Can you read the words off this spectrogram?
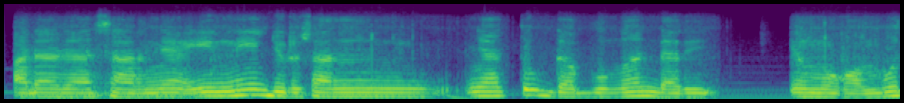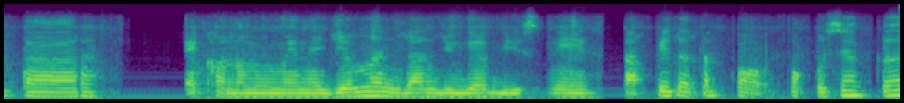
pada dasarnya ini jurusannya tuh gabungan dari ilmu komputer, ekonomi manajemen dan juga bisnis. Tapi tetap fokusnya ke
